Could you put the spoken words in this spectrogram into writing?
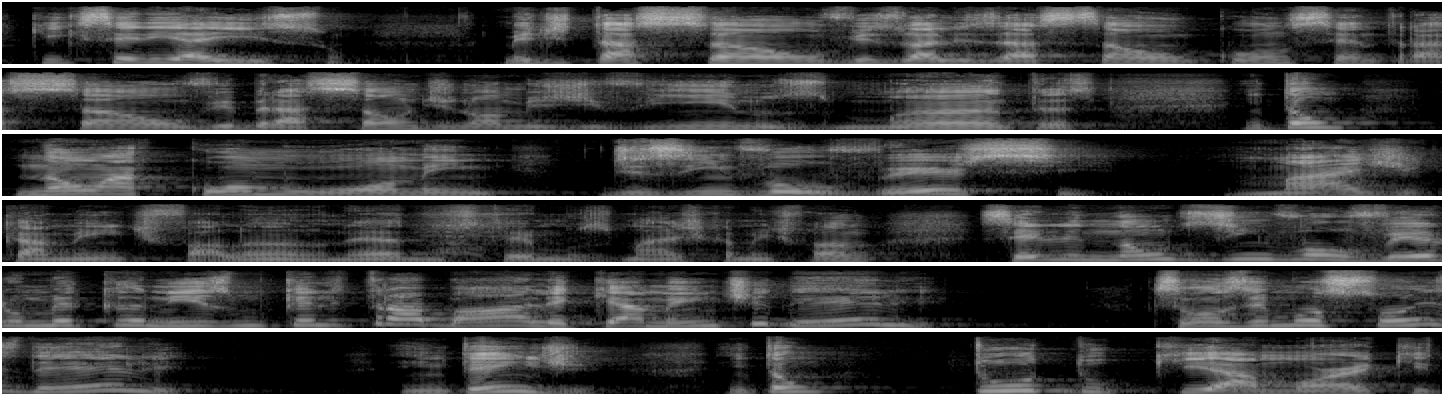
O que, que seria isso? Meditação, visualização, concentração, vibração de nomes divinos, mantras. Então, não há como um homem desenvolver-se magicamente falando, né, nos termos magicamente falando, se ele não desenvolver o mecanismo que ele trabalha, que é a mente dele, que são as emoções dele. Entende? Então, tudo que a Mork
